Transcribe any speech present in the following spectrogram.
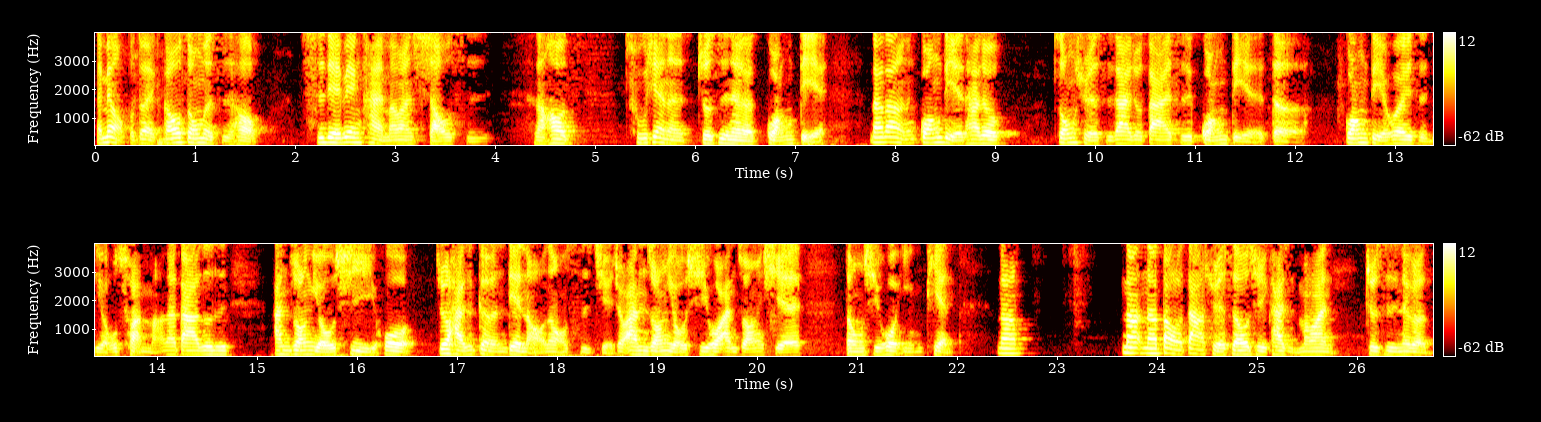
哎没有不对，高中的时候磁碟片开始慢慢消失，然后。出现了就是那个光碟，那当然光碟它就中学时代就大概是光碟的光碟会一直流传嘛，那大家就是安装游戏或就还是个人电脑那种世界，就安装游戏或安装一些东西或影片。那那那到了大学的时候，其实开始慢慢就是那个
